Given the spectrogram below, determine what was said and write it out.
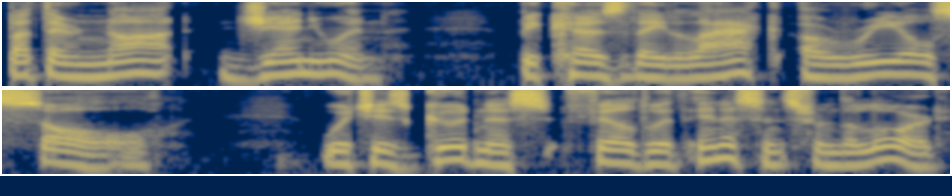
but they're not genuine because they lack a real soul, which is goodness filled with innocence from the Lord.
